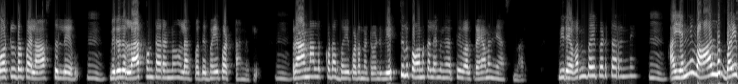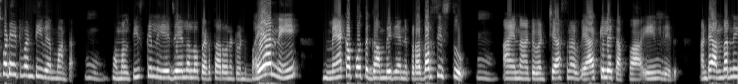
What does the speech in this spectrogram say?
కోట్ల రూపాయల ఆస్తులు లేవు. మీరు ఏదో లాక్కుంటారనో లేకపోతే భయపడటానికి ప్రాణాలకు కూడా భయపడనటువంటి వ్యక్తులు పవన్ కళ్యాణ్ గారితో వాళ్ళు ప్రయాణం చేస్తున్నారు. మీరు ఎవరిని భయపెడతారండి అవన్నీ వాళ్ళు భయపడేటువంటివి అన్నమాట. మమ్మల్ని తీసుకెళ్ళి ఏ జైళ్ళలో పెడతారో అనేటువంటి భయాన్ని మేకపోతే గాంభీర్యాన్ని ప్రదర్శిస్తూ. ఆయన అటువంటి చేస్తున్న వ్యాఖ్యలే తప్ప ఏమీ లేదు. అంటే అందరినీ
